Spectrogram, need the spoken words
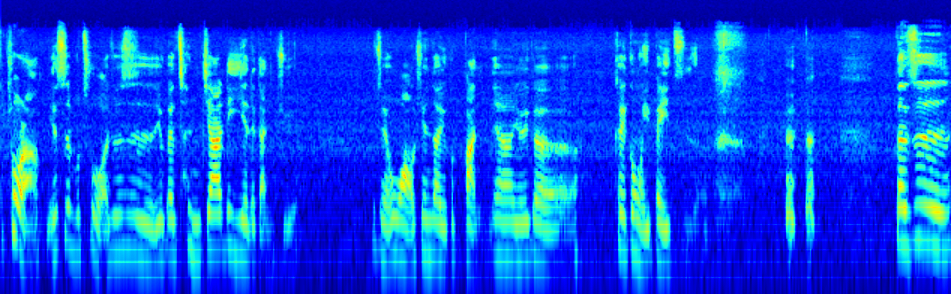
不错啦，也是不错，就是有个成家立业的感觉。就觉得哇，我现在有个伴，嗯，有一个可以跟我一辈子。但是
